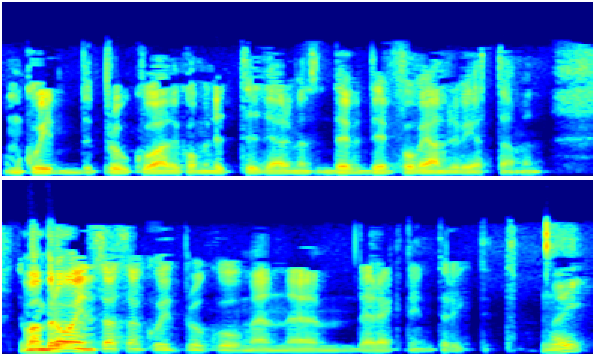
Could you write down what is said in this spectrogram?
om Quid Pro Quo hade kommit lite tidigare men det, det, får vi aldrig veta men det var en bra insats av Quid Pro Quo men eh, det räckte inte riktigt. Nej.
